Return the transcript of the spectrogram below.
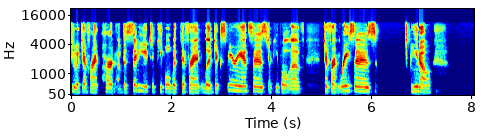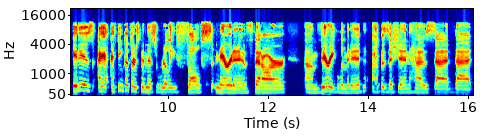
to a different part of the city, to people with different lived experiences, to people of different races. You know, it is, I, I think that there's been this really false narrative that our um, very limited opposition has said that,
